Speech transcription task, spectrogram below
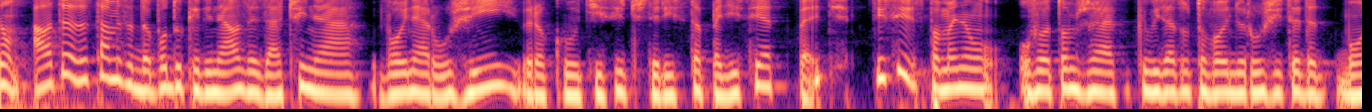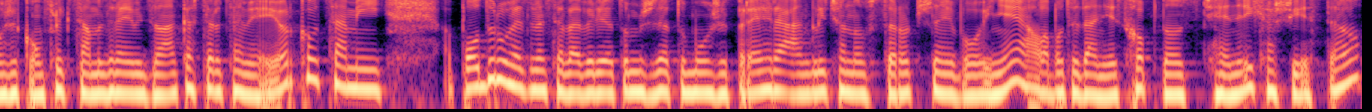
No, ale teda dostávame sa do bodu, kedy naozaj začína vojna rúží v roku 1455. Ty si spomenul už o tom, že ako keby za túto vojnu rúží teda môže konflikt samozrejme medzi Lancasterovcami a Yorkovcami. Po druhé sme sa bavili o tom, že za to môže prehra Angličanov v storočnej vojne, alebo teda neschopnosť Henricha VI.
